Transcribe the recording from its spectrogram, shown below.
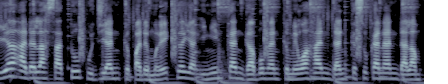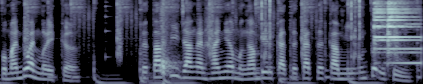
Ia adalah satu pujian kepada mereka yang inginkan gabungan kemewahan dan kesukanan dalam pemanduan mereka. Tetapi jangan hanya mengambil kata-kata kami untuk itu.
